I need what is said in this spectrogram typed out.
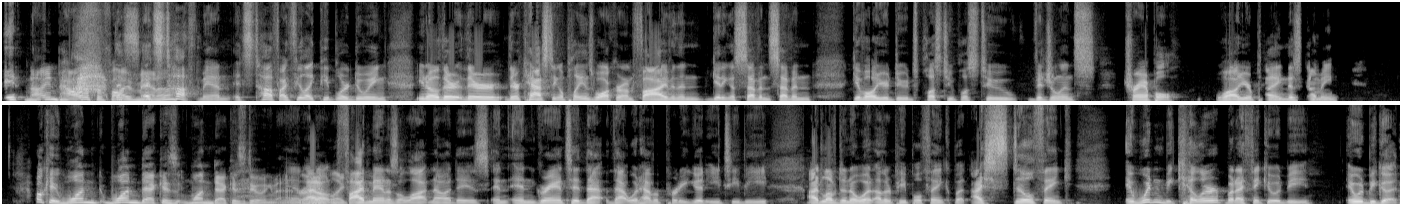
It- nine power for five That's- mana. It's tough, man. It's tough. I feel like people are doing, you know, they're they're they're casting a planeswalker on five and then getting a seven seven, give all your dudes plus two plus two vigilance trample while you're playing this dummy. Okay, one one deck is one deck is doing that. Man, right? I don't. like five mana is a lot nowadays, and and granted that that would have a pretty good ETB. I'd love to know what other people think, but I still think it wouldn't be killer, but I think it would be it would be good.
